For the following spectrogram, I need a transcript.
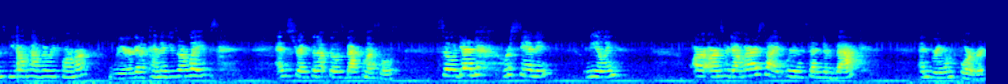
Since we don't have the reformer, we're going to kind of use our weights and strengthen up those back muscles. So again, we're standing, kneeling. Our arms are down by our side. We're going to send them back and bring them forward.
